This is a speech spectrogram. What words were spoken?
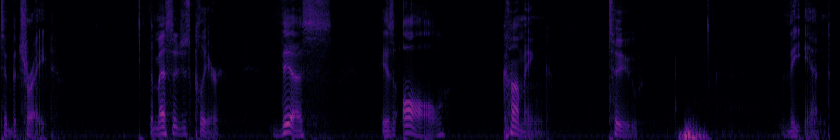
to betrayed. The message is clear. This is all coming to the end.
